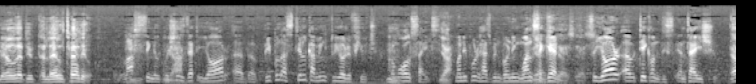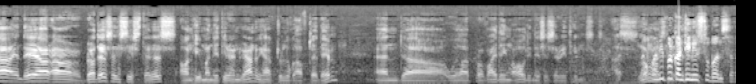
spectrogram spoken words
They'll let you. They'll tell you. Last single question Yeah. is that your uh, the people are still coming to your refuge from all sides. Yeah. Manipur has been burning once Yes, again. yes, yes. So your uh, take on this entire issue? Uh, they are our brothers and sisters on humanitarian ground. We have to look after them, and uh, we are providing all the necessary things as long as Manipur as continues to burn, sir.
